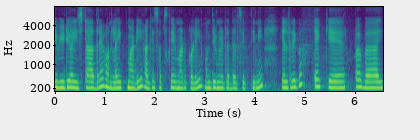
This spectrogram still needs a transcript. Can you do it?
ಈ ವಿಡಿಯೋ ಇಷ್ಟ ಆದರೆ ಒಂದು ಲೈಕ್ ಮಾಡಿ, ಹಾಗೆ ಸಬ್ಸ್ಕ್ರೈಬ್ ಮಾಡ್ಕೊಳ್ಳಿ. ಮುಂದಿನ ವಿಡಿಯೋದಲ್ಲಿ ಸಿಗ್ತೀನಿ. ಎಲ್ರಿಗೂ ಟೇಕ್ ಕೇರ್ ಬಾಯ್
